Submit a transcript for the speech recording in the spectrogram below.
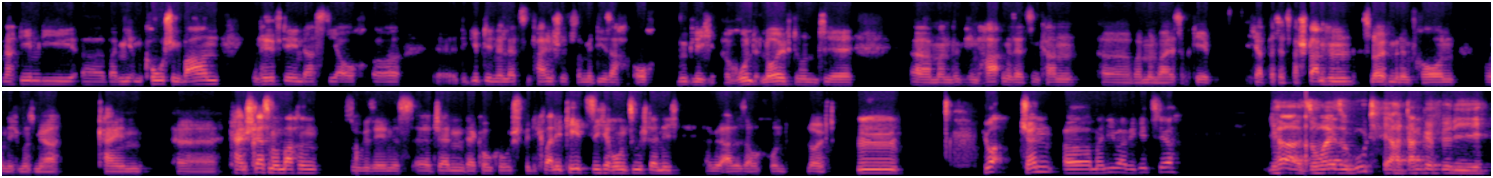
nachdem die äh, bei mir im Coaching waren und hilft denen, dass die auch, äh, äh, die gibt ihnen den letzten Feinschliff, damit die Sache auch wirklich rund läuft und äh, man wirklich einen Haken setzen kann, weil man weiß, okay, ich habe das jetzt verstanden, es läuft mit den Frauen und ich muss mir keinen kein Stress mehr machen, so gesehen ist äh, Jen, der Co-Coach, für die Qualitätssicherung zuständig, damit alles auch rund läuft. Hm. Ja, Jen, äh, mein Lieber, wie geht's dir? Ja, soweit, so gut. Ja, danke für die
